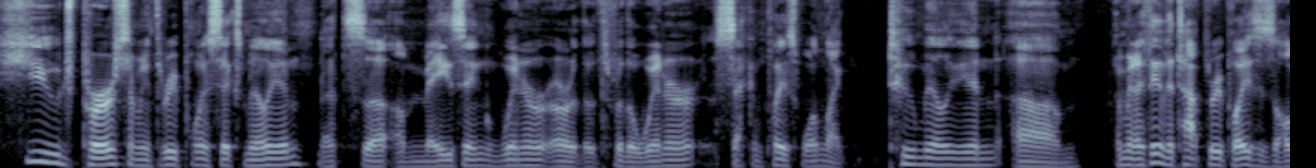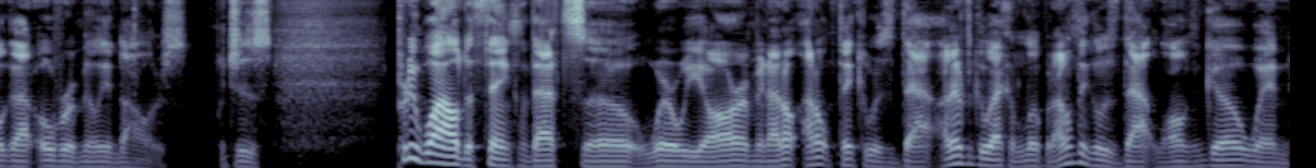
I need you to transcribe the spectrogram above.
huge purse. I mean, 3.6 million. That's uh, amazing. Winner or the, for the winner, second place won like two million. Um, I mean, I think the top three places all got over a million dollars, which is pretty wild to think that that's uh, where we are. I mean, I don't, I don't think it was that. I'd have to go back and look, but I don't think it was that long ago when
